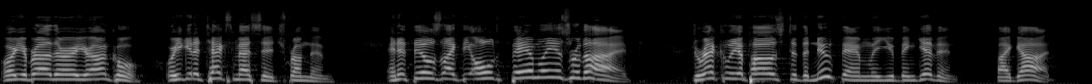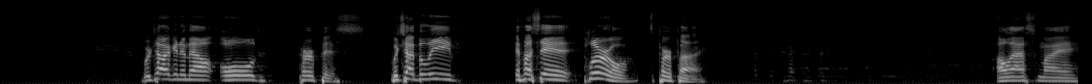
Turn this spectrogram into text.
or your brother, or your uncle, or you get a text message from them, and it feels like the old family is revived, directly opposed to the new family you've been given by God. We're talking about old purpose, which I believe, if I say it plural, it's purpi. I'll ask my,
